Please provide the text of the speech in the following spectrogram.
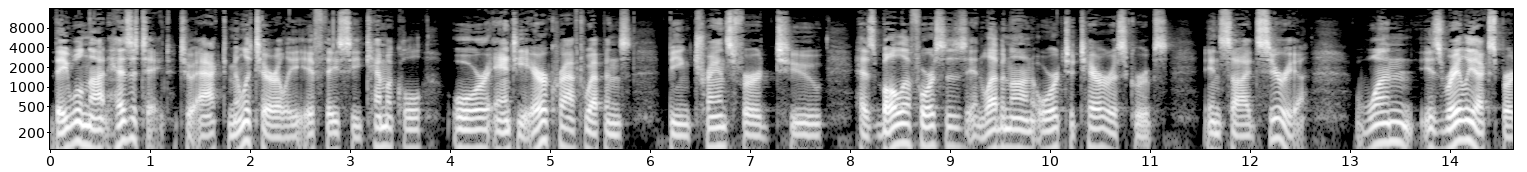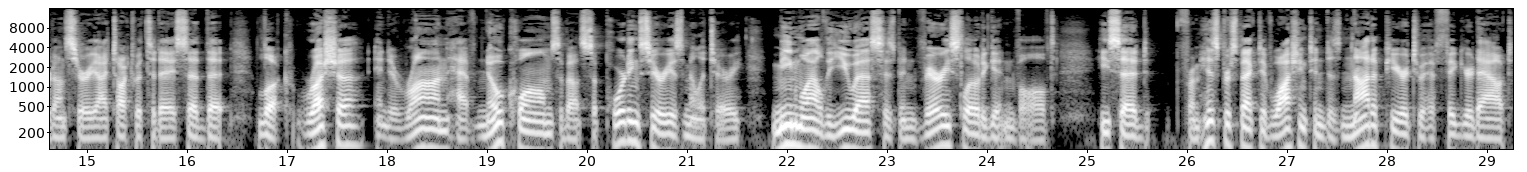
they will not hesitate to act militarily if they see chemical or anti aircraft weapons being transferred to Hezbollah forces in Lebanon or to terrorist groups inside Syria. One Israeli expert on Syria I talked with today said that, look, Russia and Iran have no qualms about supporting Syria's military. Meanwhile, the U.S. has been very slow to get involved. He said, from his perspective, Washington does not appear to have figured out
